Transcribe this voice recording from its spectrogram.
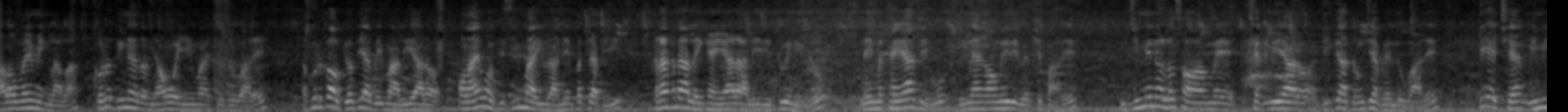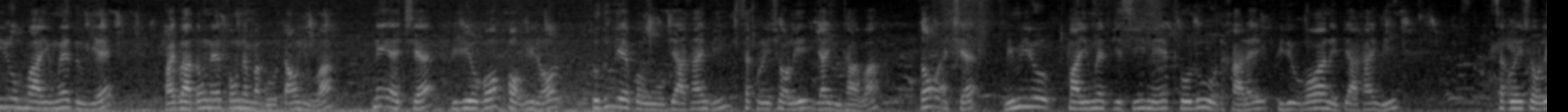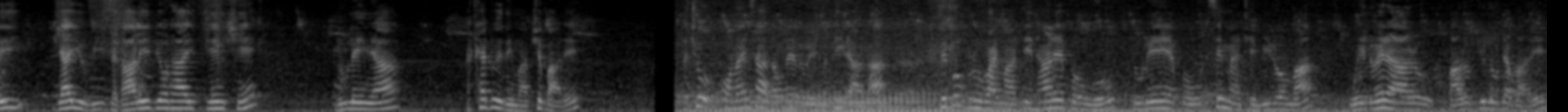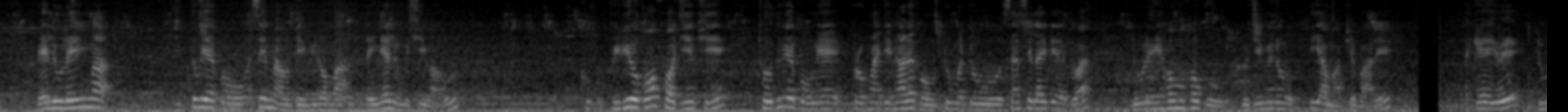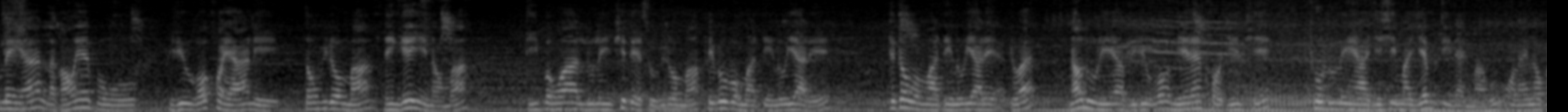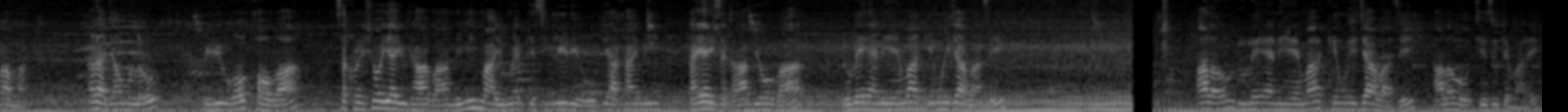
အားလုံးပဲမင်္ဂလာပါကိုတို့တီးနေဆောင်ရောင်းဝယ်ရေးမှာကြိုဆိုပါရစေအခုတစ်ခေါက်ပြောပြပေးမှလေးကတော့ online ပေါ်ပစ္စည်းမှာယူတာနဲ့ပတ်သက်ပြီးခဏခဏလိန်ခံရတာလေးတွေတွေ့နေလို့လိန်မခံရစေဖို့ဒီလန်ကောင်းလေးတွေပဲဖြစ်ပါတယ်လူကြီးမင်းတို့လှုပ်ဆောင်ရမယ့်ချက်ကလေးကတော့အဓိက၃ချက်ပဲလိုပါတယ်တစ်အချက်မိမိတို့မှာယူမဲ့သူရဲ့ Viber သုံးတဲ့ဖုန်းနံပါတ်ကိုတောင်းယူပါနှစ်အချက်ဗီဒီယိုကောခေါ်ပြီးတော့သူသူရဲ့ပုံကိုပြခိုင်းပြီး screenshot လေးရိုက်ယူထားပါသုံးအချက်မိမိတို့မှာယူမဲ့ပစ္စည်းနဲ့ထိုလူကိုတစ်ခါတည်းဗီဒီယိုကောကနေပြခိုင်းပြီး screenshot လေးရယူပြီးစကားလေးပြောထားခြင်းဖြင့်လူလိမ်များအခက်တွေ့နေမှာဖြစ်ပါတယ်။တချို့ online စာသုံးတဲ့လူတွေမသိတာက Facebook profile မှာတင်ထားတဲ့ပုံကိုလူလေးရဲ့ပုံအစစ်မှန်ထင်ပြီးတော့မှငွေလွှဲတာတို့ဘာလို့ပြုလုပ်တတ်ပါတယ်။ဘယ်လူလိမ်မှသူ့ရဲ့ပုံကိုအစစ်မှန်ကိုတင်ပြီးတော့မှလိမ်တဲ့လူမရှိပါဘူး။ခုဗီဒီယိုကောခေါ်ခြင်းဖြင့် ထိုသူရဲ့ပုံနဲ့ profile တင်ထားတဲ့ပုံတူမတူဆန်းစစ်လိုက်တဲ့အတွက်လူလိမ်ဟုတ်မဟုတ်ကိုလူကြီးမင်းတို့သိရမှာဖြစ်ပါတယ်။အကယ်၍လူလိန်က၎င်းရဲ့ပုံကိုဗီဒီယိုကောခေါ်ရာကနေတုံးပြီးတော့မှလိန်ခဲ့ရင်တော့မှဒီပုံကလူလိန်ဖြစ်တယ်ဆိုပြီးတော့မှ Facebook ပေါ်မှာတင်လို့ရတယ် TikTok ပေါ်မှာတင်လို့ရတဲ့အတွက်နောက်လူတွေကဗီဒီယိုကောအများအားခေါ်ခြင်းဖြင့်ထိုလူလိန်ဟာရေရှည်မှာရက်မတည်နိုင်ပါဘူး online လောကမှာအဲ့ဒါကြောင့်မလို့ဗီဒီယိုကောခေါ်ပါ screenshot ရိုက်ယူထားပါမိမိမှာယူမဲ့ပစ္စည်းလေးတွေကိုပြခိုင်းပြီးဓာတ်ရိုက်စကားပြောပါလူလိန်အန်ဒီယယ်မှကင်းဝေးကြပါစေအားလုံးလူလင်အန်ဒီယယ်မှာကင်းဝေးကြပါစေအားလုံးကိုကျေးဇူးတင်ပါတယ်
